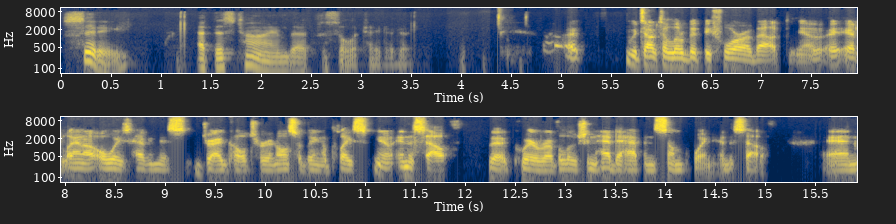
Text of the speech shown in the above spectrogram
city at this time that facilitated it? We talked a little bit before about you know Atlanta always having this drag culture and also being a place you know in the South. The queer revolution had to happen some point in the South. And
